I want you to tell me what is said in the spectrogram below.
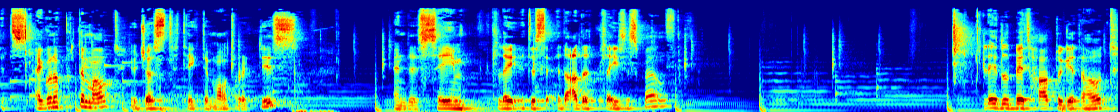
It's I'm gonna put them out. You just take them out like this. And the same play the other place as well. Little bit hard to get out.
